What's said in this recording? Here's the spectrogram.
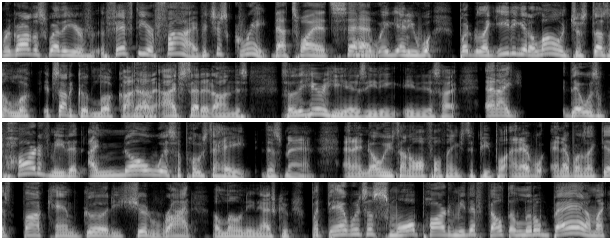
regardless whether you're 50 or five. It's just great. That's why it's sad. And you, and you, but like eating it alone just doesn't look. It's not a good look on. No. and I've said it on this. So here he is eating eating this, high and I. There was a part of me that I know was supposed to hate this man, and I know he's done awful things to people, and everyone and everyone's like, "This fuck him, good. He should rot alone eating ice cream." But there was a small part of me that felt a little bad. I'm like,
